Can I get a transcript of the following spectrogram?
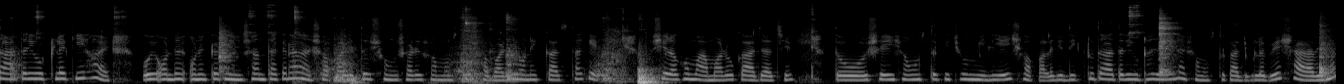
তাড়াতাড়ি উঠলে কি হয়? ওই অনেক অনেকটা টেনশান থাকে না? সকালে তো সংসারে সমস্ত সবারই অনেক কাজ থাকে, তো সেরকম আমারও কাজ আছে। তো সেই সমস্ত কিছু মিলিয়েই সকালে যদি একটু তাড়াতাড়ি উঠা যায় না, সমস্ত কাজগুলো বেশ সারাদিনে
